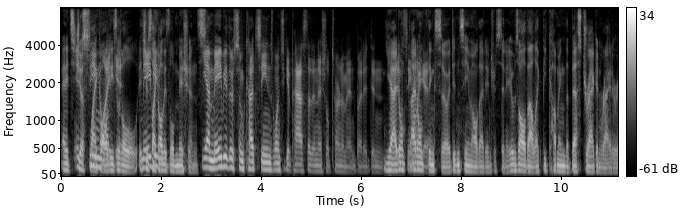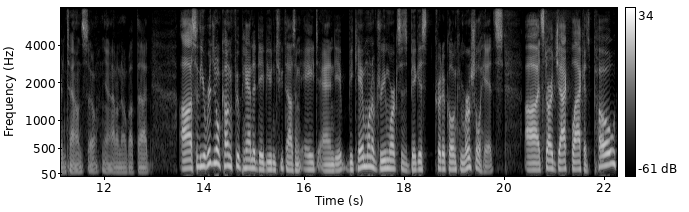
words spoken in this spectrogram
and it's It just like all like these it. little. It's just like all these little missions. yeah maybe there's some cutscenes once you get past that initial tournament but it didn't Yeah, I didn't don't. I don't it. think so. It didn't seem all that interested. It was all about like becoming the best dragon rider in town. So yeah, I don't know about that. Uh, so the original Kung Fu Panda debuted in 2008, and it became one of DreamWorks' biggest critical and commercial hits. Uh, it starred Jack Black as Po,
